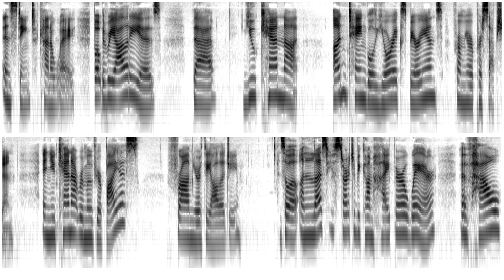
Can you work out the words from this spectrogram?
instinct kind of way. But the reality is that you cannot untangle your experience from your perception, and you cannot remove your bias from your theology. So, uh, unless you start to become hyper aware of how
